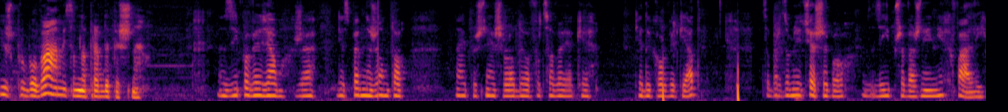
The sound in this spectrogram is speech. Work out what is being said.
Już próbowałam i są naprawdę pyszne. Zi powiedział, że jest pewny, że są to najpyszniejsze lody owocowe, jakie kiedykolwiek jadł. Co bardzo mnie cieszy, bo Zi przeważnie nie chwali.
